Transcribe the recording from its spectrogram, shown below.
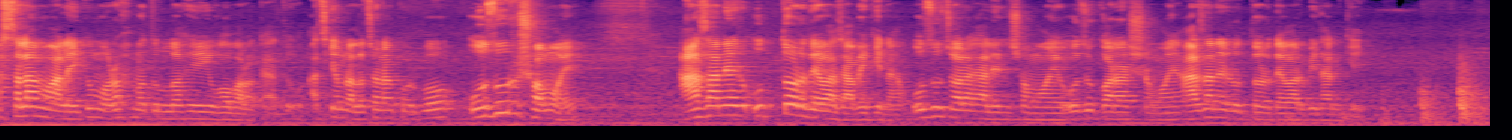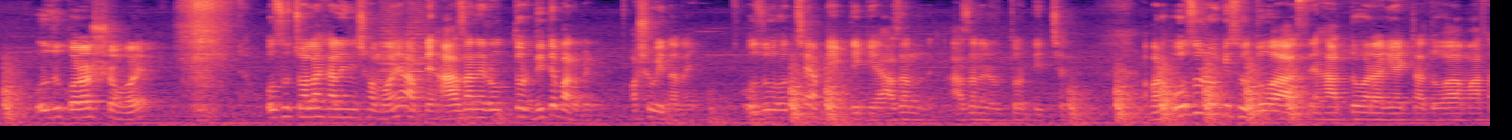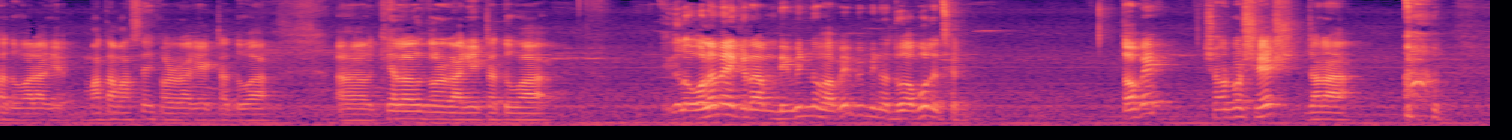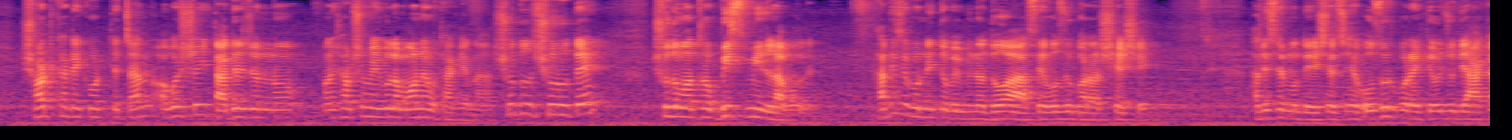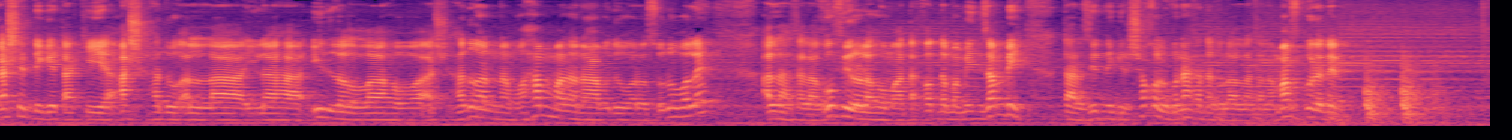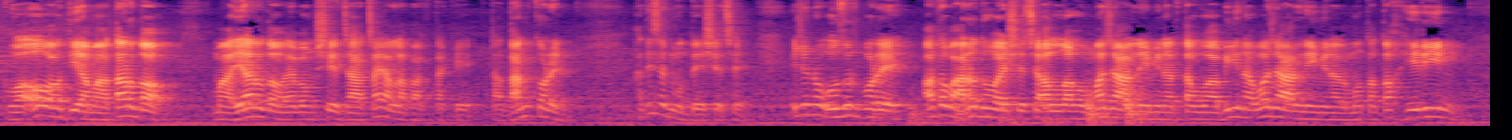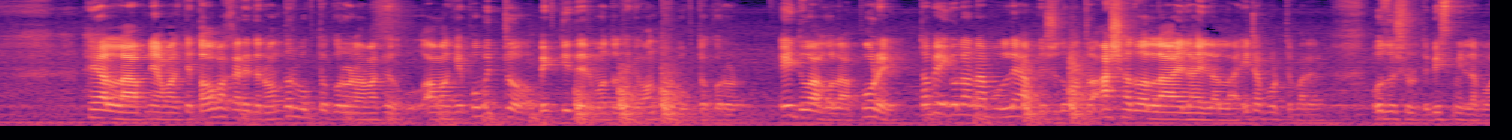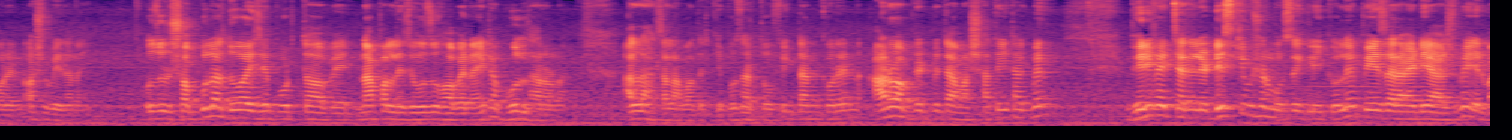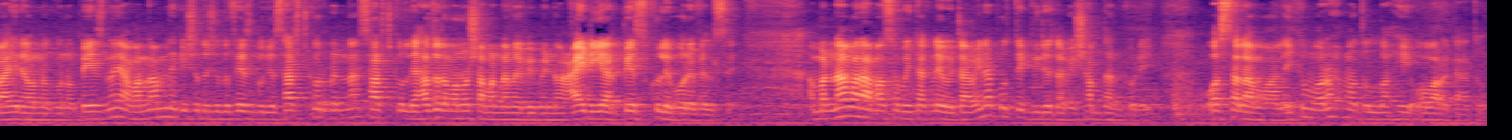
আসসালামু আলাইকুম ওরহমতুল্লাহি ওবরাকাত। আজকে আমরা আলোচনা করব অজুর সময়, আজানের উত্তর দেওয়া যাবে কিনা? অজু চলাকালীন সময়, অজু করার সময়, আজানের উত্তর দেওয়ার বিধান কি? অজু করার সময়, অজু চলাকালীন সময় আপনি আজানের উত্তর দিতে পারবেন, অসুবিধা নাই। অজু হচ্ছে আপনি একদিকে আজান, আজানের উত্তর দিচ্ছেন। আবার অজুরও কিছু দোয়া আছে, হাত ধোয়ার আগে একটা দোয়া, মাথা ধোয়ার আগে, মাথা মাসাই করার আগে একটা দোয়া খেলাল করার আগে একটা দোয়া এগুলো ওলামে একরাম বিভিন্নভাবে বিভিন্ন দোয়া বলেছেন। তবে সর্বশেষ যারা শর্টকাটে করতে চান, অবশ্যই তাদের জন্য মানে সবসময় এগুলো মনেও থাকে না। শুধু শুরুতে শুধুমাত্র বিসমিল্লা বলেন। হাদিসে বর্ণিত বিভিন্ন দোয়া আছে অজু করার শেষে। হাদিসের মধ্যে এসেছে, অজুর পরে কেউ যদি আকাশের দিকে তাকিয়ে আশহাদু আল্লাহ ইলাহা ইল্লাল্লাহ আশহাদু আন্না মুহাম্মাদান আবদু ওয়া বলে আল্লাহ তালা গফির মা তাকদ্দামা মিন জাম্বি তার জিন্দগির সকল গুনাহ খাতাগুলো আল্লাহ তালা মাফ করে দেন। ওয়া ওয়াতিয়া মা তারদ, মা ইয়ারদ, এবং সে যা চায় আল্লাহ পাক তাকে তা দান করেন। হাদিসের মধ্যে এসেছে এই জন্য অজুর পরে অথবা আরও দোয়া এসেছে আল্লাহ মাজা আল মিনার তাওয়াবিনা ওয়াজা আলনি মিনাল মোতাতহিরিন। হে আল্লাহ, আপনি আমাকে তওবাকারীদের অন্তর্ভুক্ত করুন, আমাকে আমাকে পবিত্র ব্যক্তিদের মধ্য থেকে অন্তর্ভুক্ত করুন। এই দোয়াগুলা পড়ে, তবে এগুলা না পড়লে আপনি শুধুমাত্র আসাদু আল্লাহ ইল্লাল্লাহ, এটা পড়তে পারেন। অজু শুরুতে বিসমিল্লা পড়েন, অসুবিধা নাই। অজুর সবগুলা দোয়াই যে পড়তে হবে, না পারলে যে অজু হবে না, এটা ভুল ধারণা। আল্লাহ তালা আমাদেরকে বোঝার তৌফিক দান করেন। আরও আপডেট পেতে আমার সাথেই থাকবেন। ভেরিফাইড চ্যানেলের ডিসক্রিপশন বক্সে ক্লিক করলে পেজ আর আইডিয়া আসবে, এর বাইরে অন্য কোনো পেজ নাই। আমার নাম লিখে শুধু শুধু ফেসবুকে সার্চ করবেন না। সার্চ করলে হাজারো মানুষ আমার নামে বিভিন্ন আইডিয়া আর পেজ খুলে ভরে ফেলছে। আমার নাম আর আমার ছবি থাকলে ওইটা আমি না, প্রত্যেক ভিডিওতে আমি সাবধান করি। আসসালামু আলাইকুম ওরহমতুল্লাহি ওবরাকাতুহ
